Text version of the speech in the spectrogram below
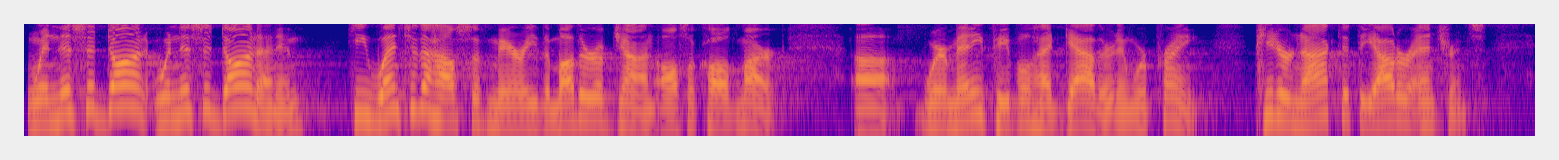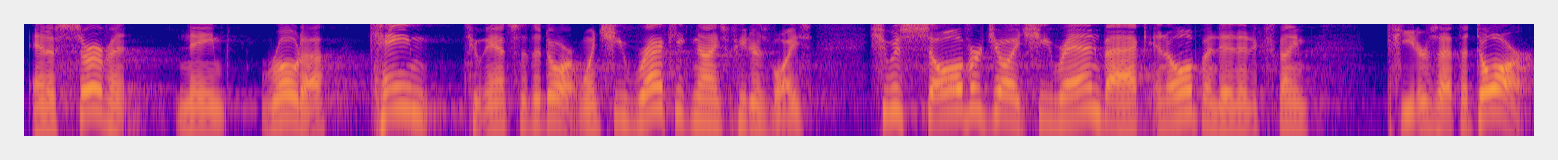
When this had dawned, when this had dawned on him, he went to the house of Mary, the mother of John, also called Mark, uh, where many people had gathered and were praying. Peter knocked at the outer entrance, and a servant named Rhoda came to answer the door. When she recognized Peter's voice, she was so overjoyed, she ran back and opened it and exclaimed, Peter's at the door.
